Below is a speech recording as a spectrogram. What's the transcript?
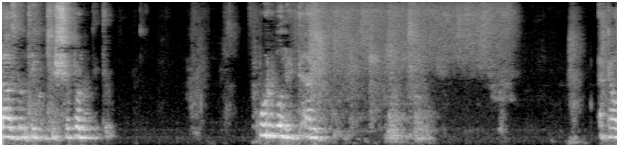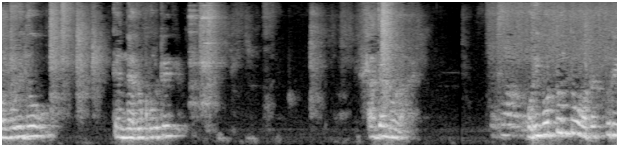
রাজনৈতিক উদ্দেশ্য প্রণোদিত, পূর্ব নির্ধারিত, একটা অবৈধ কোর্টের সাজানো রায় পরিবর্তন তো হঠাৎ করে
